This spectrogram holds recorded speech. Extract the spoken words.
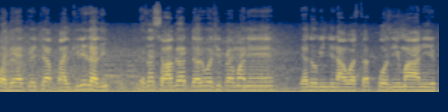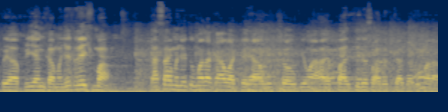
पदयात्रेच्या पालखीने झाली. त्याचं स्वागत दरवर्षीप्रमाणे या दोघींची नावं असतात. पौर्णिमा आणि प्रियंका म्हणजे रेश्मा. कसा म्हणजे तुम्हाला काय वाटतं ह्या उत्सव किंवा हा पालखीचं स्वागत करता तुम्हाला?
